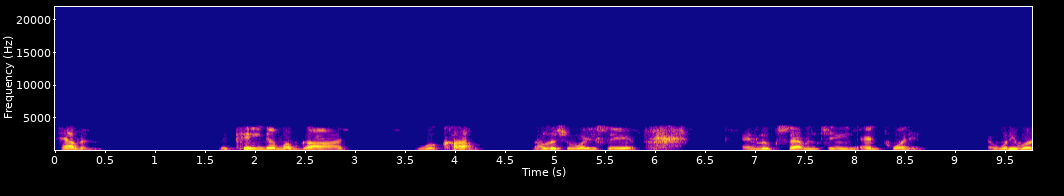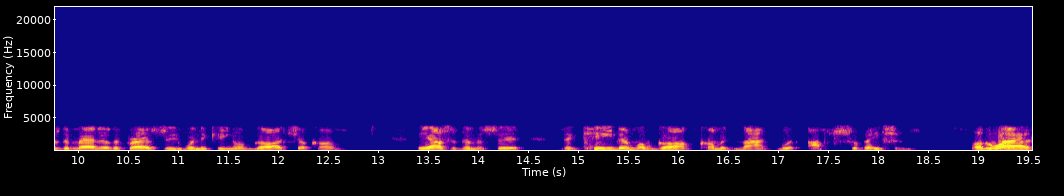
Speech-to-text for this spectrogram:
heaven. The kingdom of God will come. Now listen what he said in Luke 17 and 20. And when he was the demanded of the Pharisees when the kingdom of God shall come, he answered them and said, The kingdom of God cometh not with observation. Otherwise,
